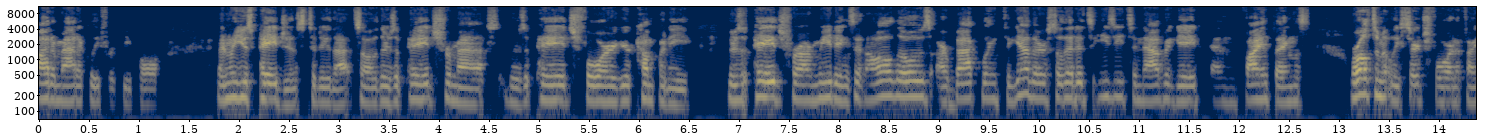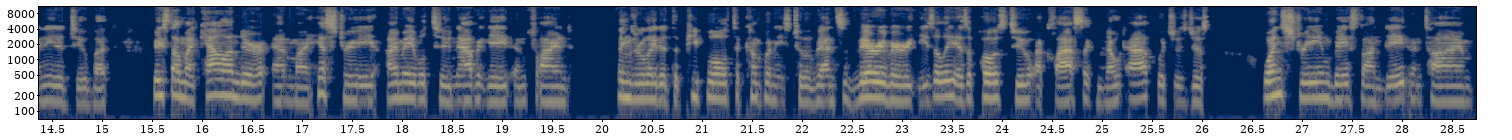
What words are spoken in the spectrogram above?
automatically for people and we use pages to do that. So there's a page for Matt, there's a page for your company, there's a page for our meetings, and all those are backlinked together so that it's easy to navigate and find things or ultimately search for it if I needed to. But based on my calendar and my history, I'm able to navigate and find things related to people, to companies, to events very, very easily, as opposed to a classic note app, which is just one stream based on date and time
